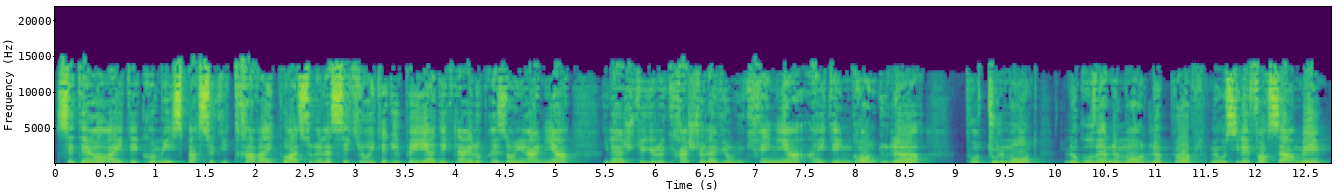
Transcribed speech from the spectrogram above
Cette erreur a été commise par ceux qui travaillent pour assurer la sécurité du pays, a déclaré le président iranien. Il a ajouté que le crash de l'avion ukrainien a été une grande douleur pour tout le monde, le gouvernement, le peuple, mais aussi les forces armées.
